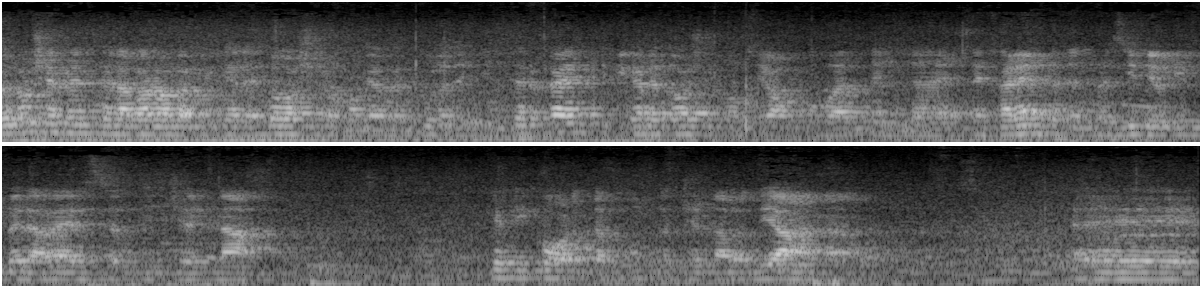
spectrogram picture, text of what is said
velocemente la parola a Michele Docino come apertura degli interventi. Michele Docino si occupa del referente del presidio Libera Versa di Genna, che ricorda appunto Gennaro Diana. Eh,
